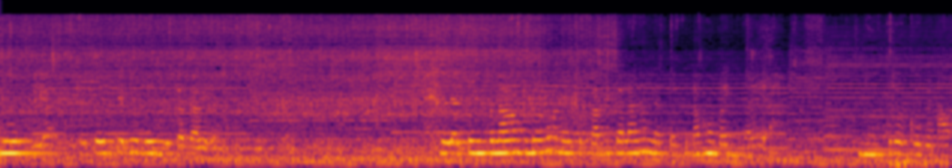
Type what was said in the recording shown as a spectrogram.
nyubi ya, itu cek ko din ka dali. Latin panahon ko naman ito kami kalanan latin panahon ba niya ya. Nutro ko binaw.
